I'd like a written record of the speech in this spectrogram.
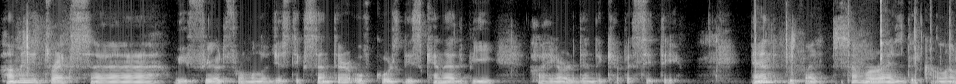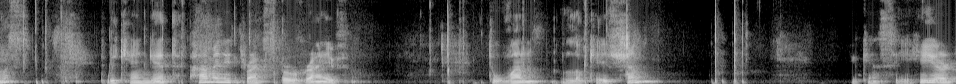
How many tracks uh, we filled from a logistics center? Of course this cannot be higher than the capacity. And if I summarize the columns we can get how many trucks arrive to one location. You can see here,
